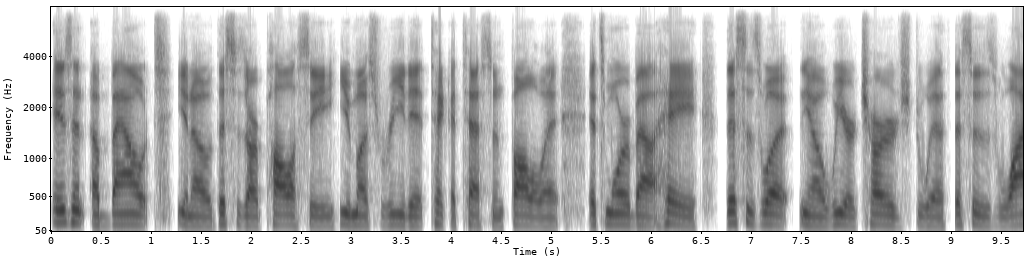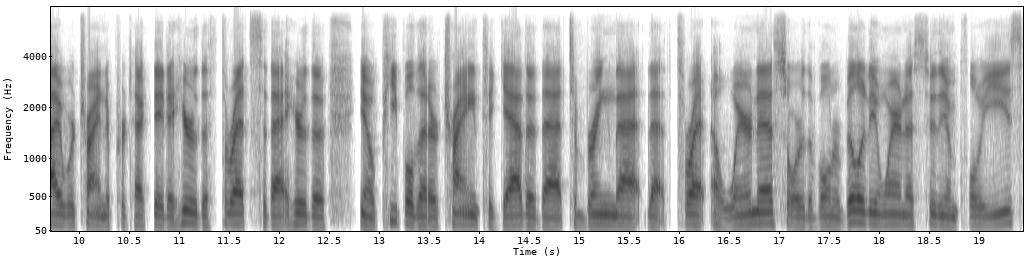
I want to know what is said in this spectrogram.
isn't about you know this is our policy you must read it take a test and follow it. It's more about hey this is what you know we are charged with. This is why we're trying to protect data. Here are the threats to that. Here are the you know people that are trying to gather that to bring that that threat awareness or the vulnerability awareness to the employees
